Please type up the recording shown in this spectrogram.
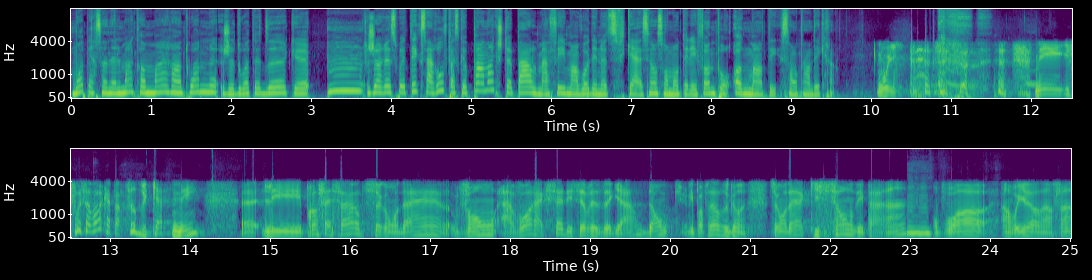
Moi, personnellement, comme mère, Antoine, là, je dois te dire que hum, j'aurais souhaité que ça rouvre parce que pendant que je te parle, ma fille m'envoie des notifications sur mon téléphone pour augmenter son temps d'écran. Oui, c'est ça. Mais il faut savoir qu'à partir du 4 mai, euh, les professeurs du secondaire vont avoir accès à des services de garde. Donc, les professeurs du secondaire qui sont des parents vont pouvoir envoyer leurs enfants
